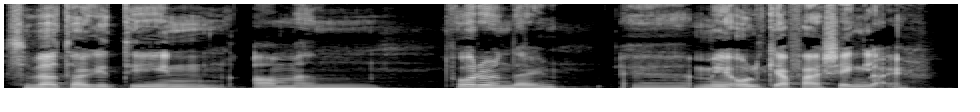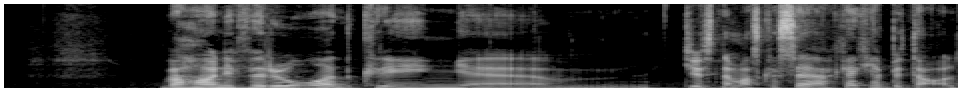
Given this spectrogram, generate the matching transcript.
Så vi har tagit in ja, men, två runder eh, med olika affärsänglar. Vad har ni för råd kring eh, just när man ska söka kapital?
